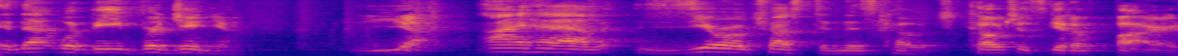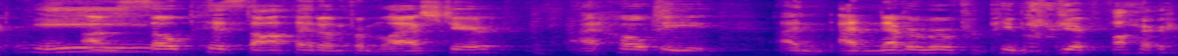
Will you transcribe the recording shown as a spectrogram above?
And that would be Virginia. yeah. I have zero trust in this coach. Coaches get him fired. He- I'm so pissed off at him from last year. I hope he. I, I never root for people to get fired.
